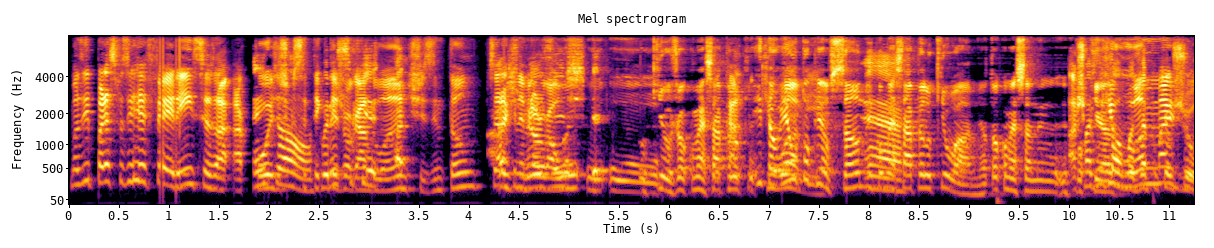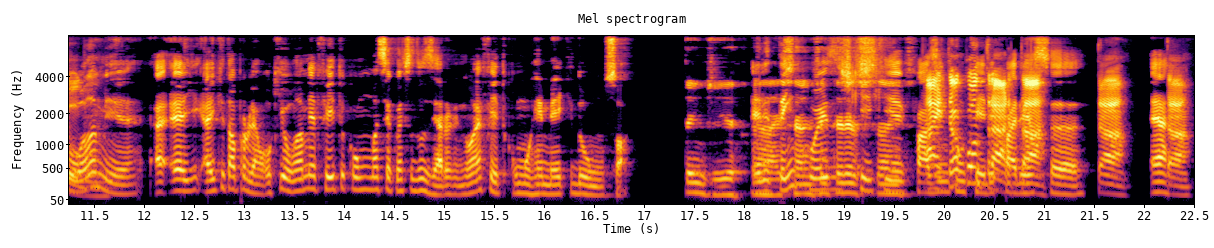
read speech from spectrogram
Mas ele parece fazer referências a, a coisas então, que você tem que ter jogado que, antes. Então, será que não é melhor jogar o, o, o, o que o jogo começar pelo que. Então, eu tô pensando em é. começar pelo Kiwami. Eu tô começando em. Acho porque... que o Kiwami é mais jogo. O Kiwami, é, é, aí que tá o problema. O Kiwami é feito como uma sequência do zero. Ele não é feito como um remake do 1 só. Entendi. Ele ah, tem é coisas que, que fazem ah, então com que ele tá. pareça. Tá. tá. É. Tá.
